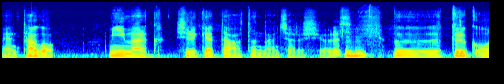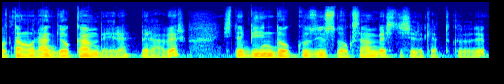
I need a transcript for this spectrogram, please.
ben Tago mimarlık şirketi altından çalışıyoruz. Hı hı. Bu Türk ortam olan Gökhan Bey'le beraber işte 1995'te şirket kurduk.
